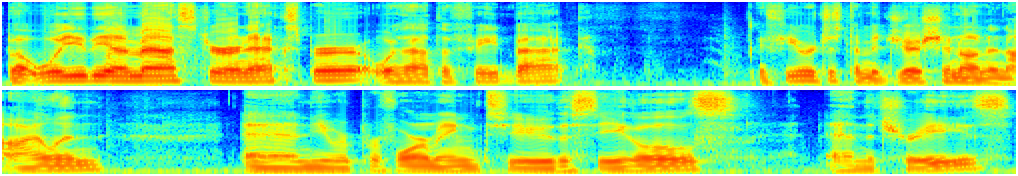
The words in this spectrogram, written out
But will you be a master and expert without the feedback? If you were just a magician on an island and you were performing to the seagulls and the trees,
